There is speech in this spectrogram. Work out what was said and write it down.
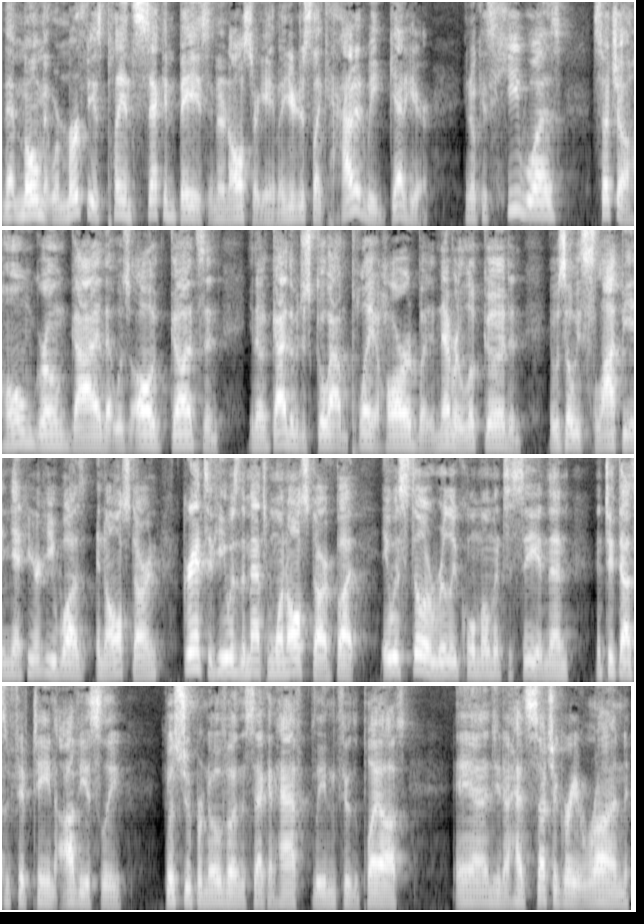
that moment where Murphy is playing second base in an All Star game, and you're just like, how did we get here? You know, because he was such a homegrown guy that was all guts and, you know, a guy that would just go out and play hard, but it never looked good and it was always sloppy. And yet here he was, an All Star, and granted, he was the Mets one All Star, but it was still a really cool moment to see. And then in 2015, obviously, goes supernova in the second half, leading through the playoffs, and you know had such a great run.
